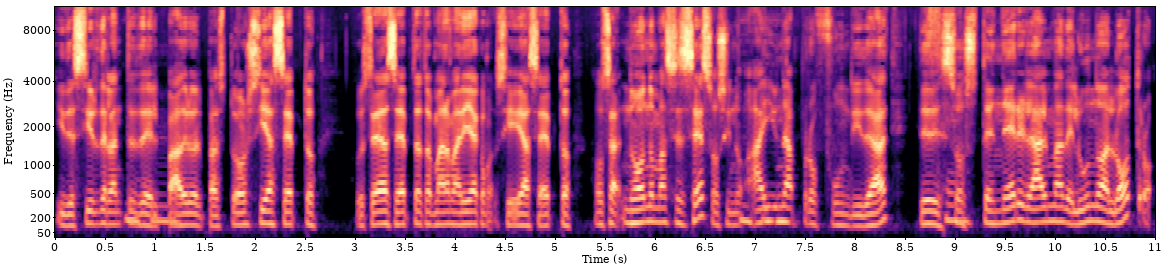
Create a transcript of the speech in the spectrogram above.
y decir delante del padre o del pastor, sí acepto. ¿Usted acepta tomar a María como? Sí, acepto. O sea, no nomás es eso, sino hay una profundidad de sostener el alma del uno al otro.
